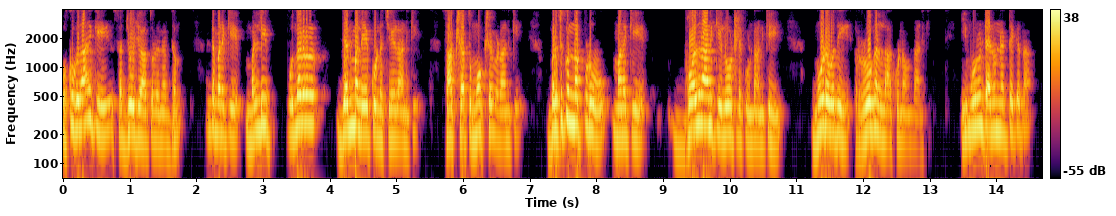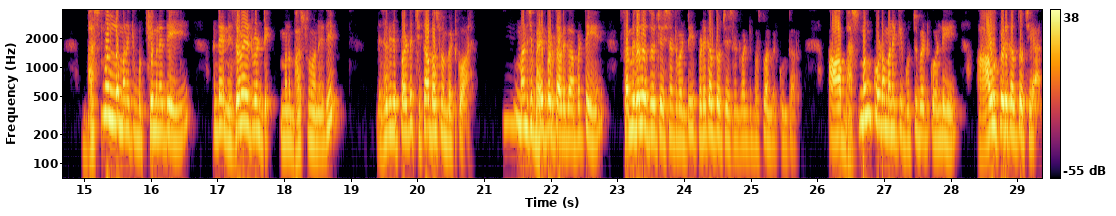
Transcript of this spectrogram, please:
ఒక్కొక్క దానికి సజ్జోజాతుడు అని అర్థం. అంటే మనకి మళ్ళీ పునర్జన్మ లేకుండా చేయడానికి సాక్షాత్తు మోక్షం ఇవ్వడానికి బ్రతుకున్నప్పుడు మనకి భోజనానికి లోటు లేకుండానికి మూడవది రోగం లేకుండా ఉండడానికి. ఈ మూడుంటే అని ఉన్నట్టే కదా. భస్మంలో మనకి ముఖ్యమైనది అంటే నిజమైనటువంటి మన భస్మం అనేది నిజంగా చెప్పాలంటే చితాభస్మం పెట్టుకోవాలి. మనిషి భయపడతాడు కాబట్టి సమిధలతో చేసినటువంటి పిడకలతో చేసినటువంటి భస్మం పెట్టుకుంటారు. ఆ భస్మం కూడా మనకి గుర్తుపెట్టుకోండి ఆవు పిడకలతో చేయాలి.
